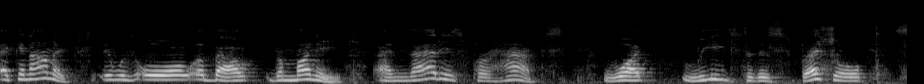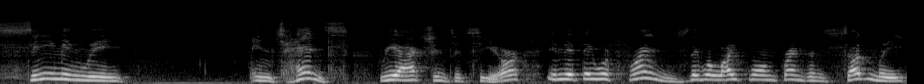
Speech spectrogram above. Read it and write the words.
economics. It was all about the money. And that is perhaps what leads to this special, seemingly intense reaction to Seir in that they were friends. They were lifelong friends. And suddenly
